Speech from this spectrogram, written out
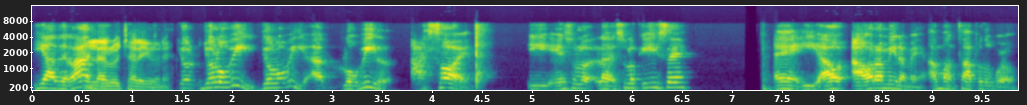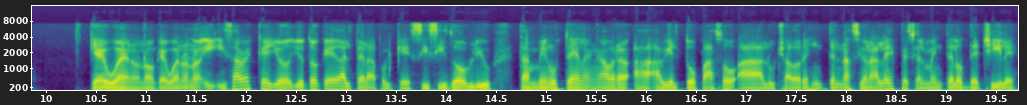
Y adelante. en la lucha libre. yo, yo lo vi, yo lo vi, ah, lo vi, I saw it. Y eso, eso es lo que hice. Eh, y ahora, ahora mírame, I'm on top of the world. Qué bueno, no, qué bueno, no. Y, y sabes que yo, yo tengo que dártela porque CCW también ustedes han abra- ha- abierto paso a luchadores internacionales, especialmente los de Chile.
